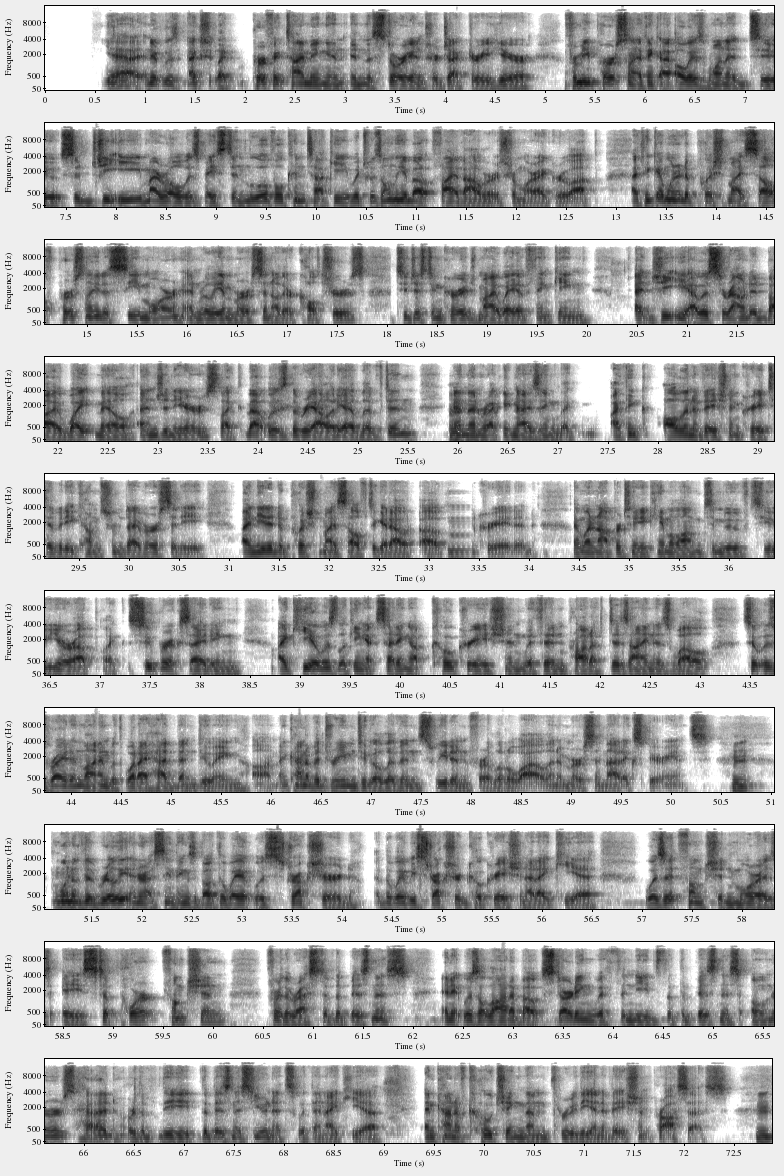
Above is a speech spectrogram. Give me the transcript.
yeah and it was actually like perfect timing in in the story and trajectory here for me personally, I think I always wanted to. So, GE, my role was based in Louisville, Kentucky, which was only about five hours from where I grew up. I think I wanted to push myself personally to see more and really immerse in other cultures to just encourage my way of thinking. At GE, I was surrounded by white male engineers. Like that was the reality I lived in. Mm-hmm. And then recognizing, like, I think all innovation and creativity comes from diversity. I needed to push myself to get out of created. And when an opportunity came along to move to Europe, like super exciting. IKEA was looking at setting up co creation within product design as well. So it was right in line with what I had been doing um, and kind of a dream to go live in Sweden for a little while and immerse in that experience. Hmm. One of the really interesting things about the way it was structured, the way we structured co creation at IKEA, was it functioned more as a support function for the rest of the business. And it was a lot about starting with the needs that the business owners had or the, the, the business units within IKEA and kind of coaching them through the innovation process. Hmm.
